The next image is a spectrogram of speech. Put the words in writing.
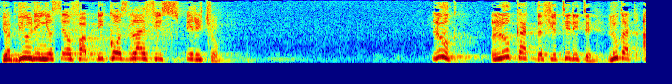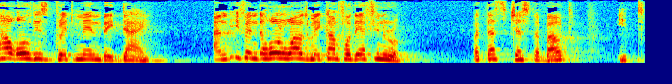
You are building yourself up because life is spiritual. Look, look at the futility. Look at how all these great men they die. And even the whole world may come for their funeral. But that's just about it.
